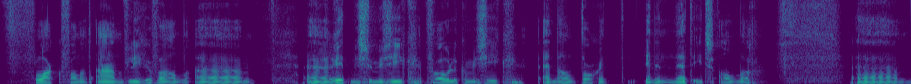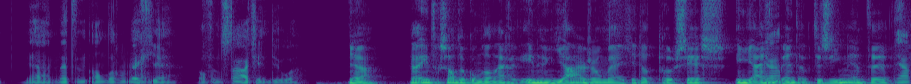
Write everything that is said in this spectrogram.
vlak van het aanvliegen van uh, ritmische muziek, vrolijke muziek en dan toch het in een net iets ander, uh, ja, net een ander wegje of een straatje induwen. Ja. ja, interessant ook om dan eigenlijk in een jaar zo'n beetje dat proces in je eigen band ook te zien en te, ja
